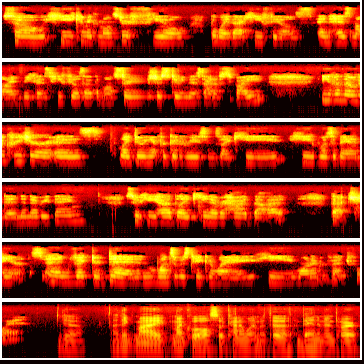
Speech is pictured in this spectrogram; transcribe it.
so he can make the monster feel the way that he feels in his mind because he feels that the monster is just doing this out of spite. Even though the creature is like doing it for good reasons like he he was abandoned and everything so he had like he never had that that chance and victor did and once it was taken away he wanted revenge for it Yeah, I think my my quote also kind of went with the abandonment part.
